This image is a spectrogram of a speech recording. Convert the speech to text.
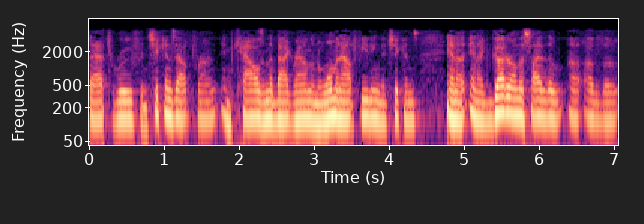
thatched roof and chickens out front and cows in the background and a woman out feeding the chickens and a, and a gutter on the side of the uh, of the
